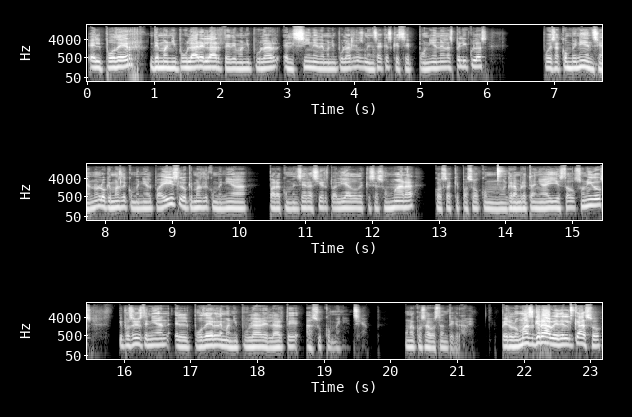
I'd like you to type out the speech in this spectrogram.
el poder de manipular el arte, de manipular el cine, de manipular los mensajes que se ponían en las películas, pues a conveniencia, ¿no? Lo que más le convenía al país, lo que más le convenía para convencer a cierto aliado de que se sumara, cosa que pasó con Gran Bretaña y Estados Unidos, y pues ellos tenían el poder de manipular el arte a su conveniencia. Una cosa bastante grave. Pero lo más grave del caso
